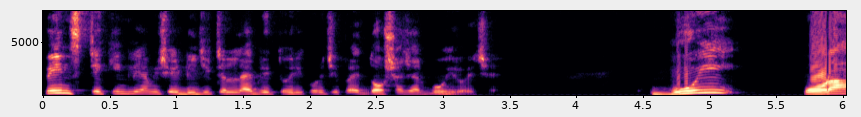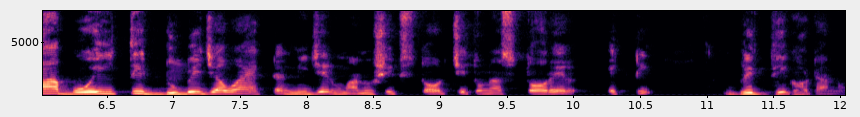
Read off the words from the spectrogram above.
পেন্স টেকিংলি আমি সেই ডিজিটাল লাইব্রেরি তৈরি করেছি প্রায় দশ হাজার বই রয়েছে। বই পড়া বইতে ডুবে যাওয়া একটা নিজের মানসিক স্তর চেতনা স্তরের একটি বৃদ্ধি ঘটানো।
